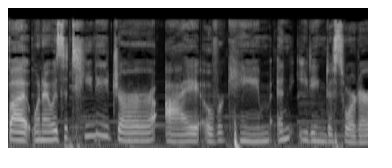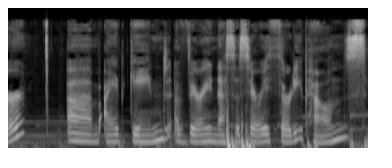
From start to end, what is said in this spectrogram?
But when I was a teenager, I overcame an eating disorder um, I had gained a very necessary 30 pounds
